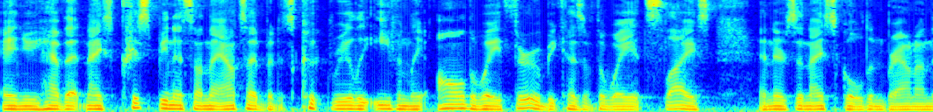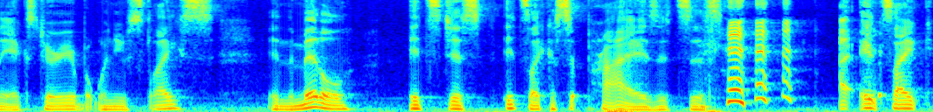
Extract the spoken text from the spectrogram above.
and you have that nice crispiness on the outside, but it's cooked really evenly all the way through because of the way it's sliced. And there's a nice golden brown on the exterior, but when you slice in the middle, it's just it's like a surprise. It's just it's like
